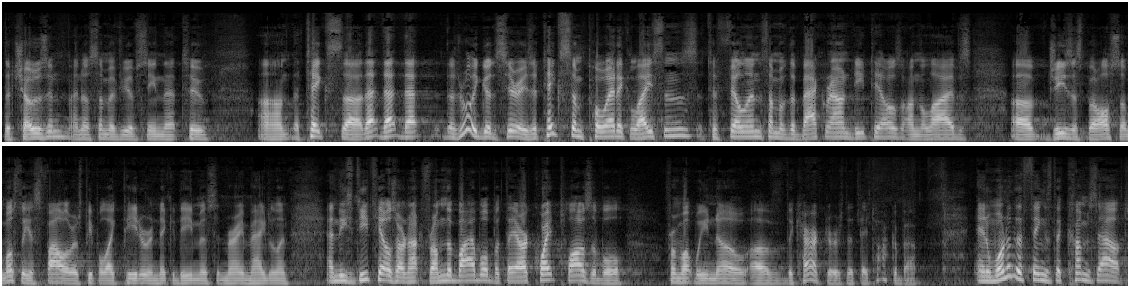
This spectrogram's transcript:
The Chosen. I know some of you have seen that too. Um, it takes uh, that, that, that, that's a really good series. It takes some poetic license to fill in some of the background details on the lives of Jesus, but also mostly his followers, people like Peter and Nicodemus and Mary Magdalene. And these details are not from the Bible, but they are quite plausible from what we know of the characters that they talk about. And one of the things that comes out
